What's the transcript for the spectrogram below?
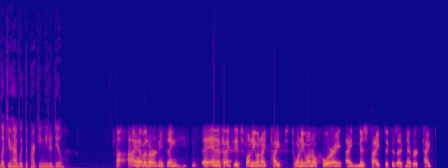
Like you have with the parking meter deal? I haven't heard anything. And in fact, it's funny when I typed 2104, I, I mistyped it because I've never typed.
